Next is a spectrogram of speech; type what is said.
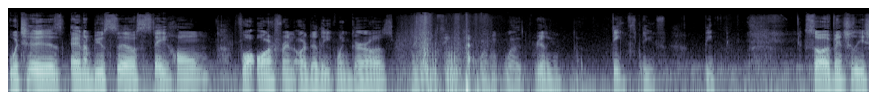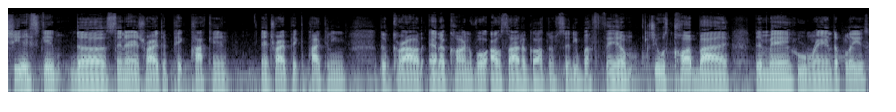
which is an abusive stay home for orphan or delinquent girls. Catwoman was really thief, thief, thief, thief. So eventually she escaped the center and tried to pickpocket and tried pickpocketing the crowd at a carnival outside of Gotham City but failed. She was caught by the man who ran the place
